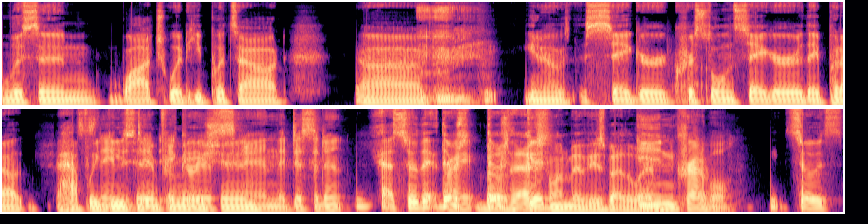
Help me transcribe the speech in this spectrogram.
listen, watch what he puts out. Uh, you know, Saagar, Krystal and Saagar, they put out halfway His name that decent did Icarus information. and the dissident. yeah, so there- there's Right. there's Both good. excellent movies, by the way. Incredible. So it's.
